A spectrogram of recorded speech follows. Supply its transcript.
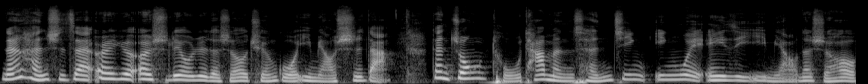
南韩是在二月二十六日的时候全国疫苗施打，但中途他们曾经因为 AZ 疫苗那时候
